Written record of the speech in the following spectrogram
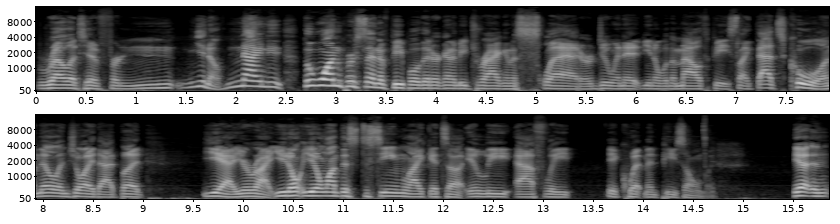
relative for you know 90 the 1% of people that are going to be dragging a sled or doing it you know with a mouthpiece like that's cool and they'll enjoy that. But yeah you're right. You don't you don't want this to seem like it's a elite athlete equipment piece only. Yeah, and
